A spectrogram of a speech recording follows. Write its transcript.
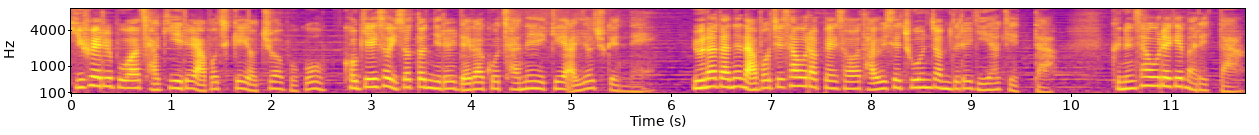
기회를 보아 자기 일을 아버지께 여쭈어 보고 거기에서 있었던 일을 내가 곧 자네에게 알려주겠네. 요나단은 아버지 사울 앞에서 다윗의 좋은 점들을 이야기했다. 그는 사울에게 말했다.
